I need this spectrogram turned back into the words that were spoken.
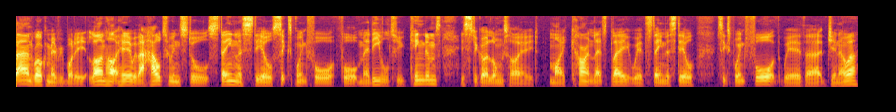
and welcome everybody. Lionheart here with a how to install stainless steel 6.4 for Medieval 2 Kingdoms. This is to go alongside my current Let's Play with stainless steel 6.4 with uh, Genoa.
